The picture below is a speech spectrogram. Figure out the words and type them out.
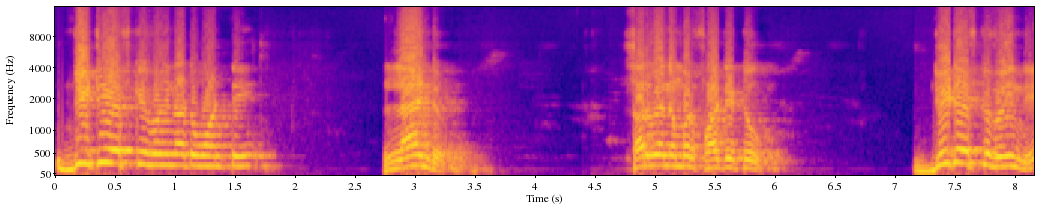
డిటిఎఫ్కి పోయినటువంటి land survey number forty two. డిటిఎఫ్కి పోయింది.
